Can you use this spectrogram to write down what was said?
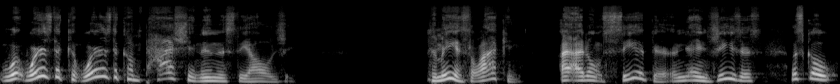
where's the where's the compassion in this theology? To me, it's lacking. I, I don't see it there. And, and Jesus, let's go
